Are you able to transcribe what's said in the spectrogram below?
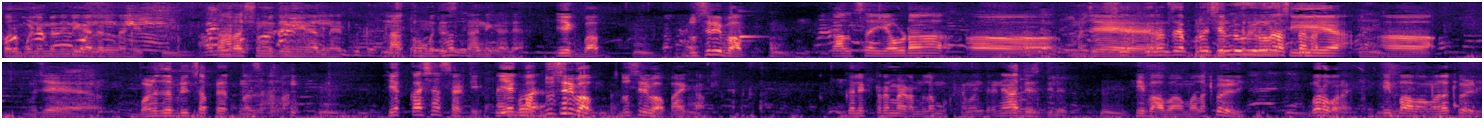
परभणीमध्ये निघालेल्या नाहीत धाराशिवमध्ये निघाल्या नाहीत लातूरमध्येच का निघाल्या? एक बाब. दुसरी बाब कालचा एवढा म्हणजे शेतकऱ्यांचा म्हणजे बळजबरीचा प्रयत्न झाला. हे कशासाठी? एक बाब. दुसरी बाब दुसरी बाब ऐका. कलेक्टर मॅडमला मुख्यमंत्र्यांनी आदेश दिले ही बाबा आम्हाला कळली. बरोबर आहे. ही बाबा आम्हाला कळली.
